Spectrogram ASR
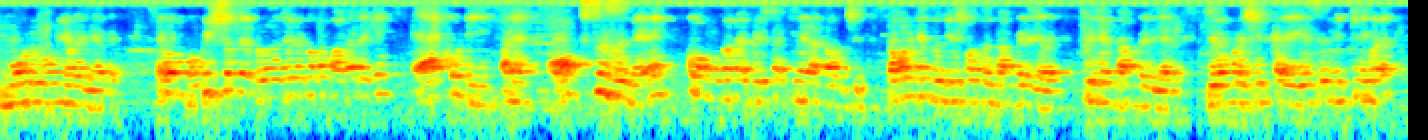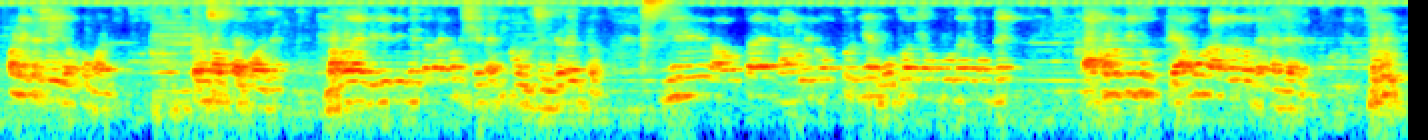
মরুভূমি হয়ে যাবে। এবং ভবিষ্যতের প্রয়োজনের কথা মাথায় রেখে এখনই মানে অক্সিজেনে কম দামে ফ্রিজটা কিনে রাখা উচিত। তখন কিন্তু জিনিসপত্রের দাম বেড়ে যাবে ফ্রিজের দাম বেড়ে যাবে। যেরকম করে শীতকালে এসি বিক্রি করে, অনেকটা সেই রকম আর। কারণ সস্তায় পাওয়া যায়? বাংলায় বিজেপি নেতারা এখন সেটা কি করছেন জানেন তো? সিএর আওতায় নাগরিকত্ব নিয়ে মতুয়া সম্প্রদায়ের মধ্যে এখনও কিন্তু তেমন আগ্রহ দেখা যায়। দেখুন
